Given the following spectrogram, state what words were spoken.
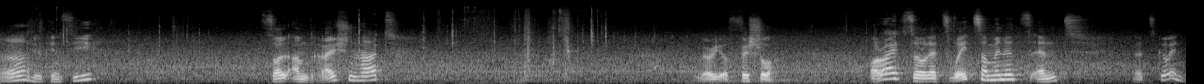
Uh, you can see Zollamt Reichenhall. Very official. Alright, so let's wait some minutes and let's go in.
